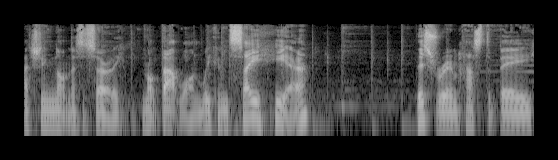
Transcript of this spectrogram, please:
actually, not necessarily. Not that one. We can say here this room has to be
